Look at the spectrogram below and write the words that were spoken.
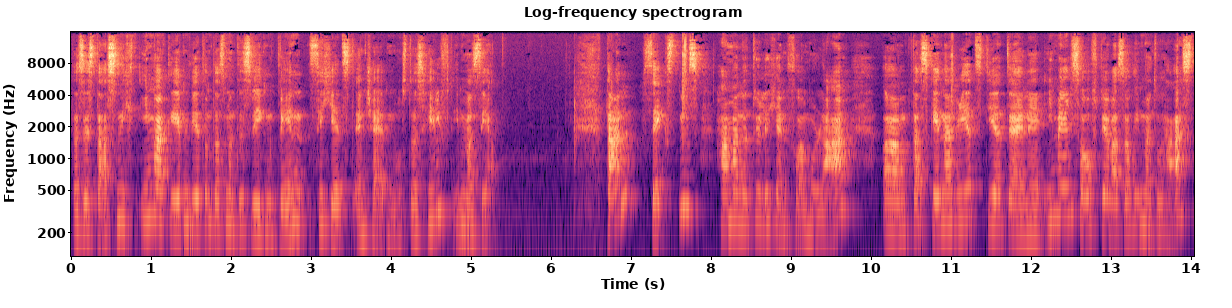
dass es das nicht immer geben wird und dass man deswegen, wenn, sich jetzt entscheiden muss. Das hilft immer sehr. Dann, sechstens, haben wir natürlich ein Formular. Ähm, das generiert dir deine E-Mail-Software, was auch immer du hast.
